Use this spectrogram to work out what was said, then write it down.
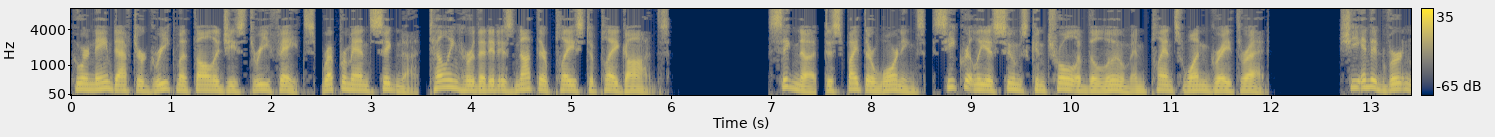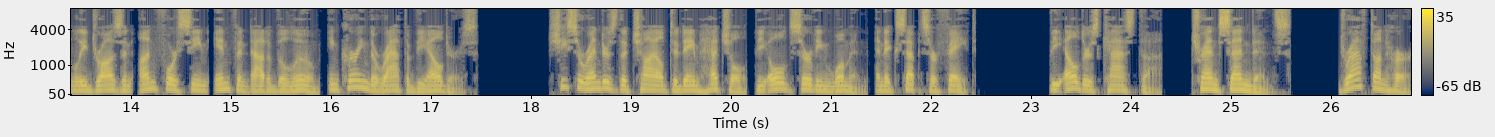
who are named after Greek mythology's three fates, reprimand Signa, telling her that it is not their place to play gods. Signa, despite their warnings, secretly assumes control of the loom and plants one grey thread. She inadvertently draws an unforeseen infant out of the loom, incurring the wrath of the elders. She surrenders the child to Dame Hetchel, the old serving woman, and accepts her fate. The elders cast the transcendence draft on her,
